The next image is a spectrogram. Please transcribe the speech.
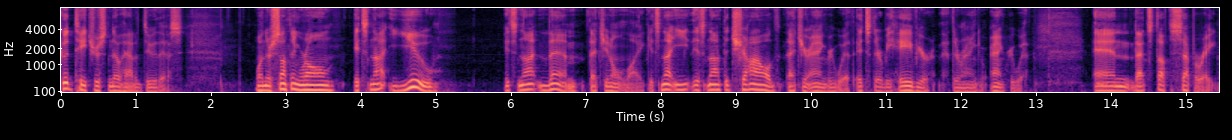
good teachers know how to do this. When there's something wrong, it's not you, it's not them that you don't like. It's not it's not the child that you're angry with. It's their behavior that they're angry, angry with, and that's tough to separate.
